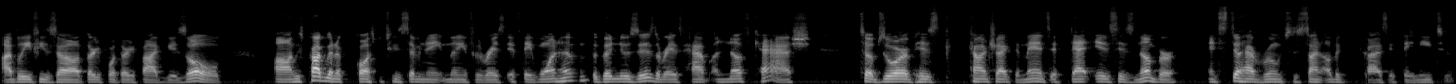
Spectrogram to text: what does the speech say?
I believe he's uh 34, 35 years old. Um, he's probably going to cost between seven and eight million for the Rays if they want him. The good news is the Rays have enough cash to absorb his contract demands if that is his number, and still have room to sign other guys if they need to.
